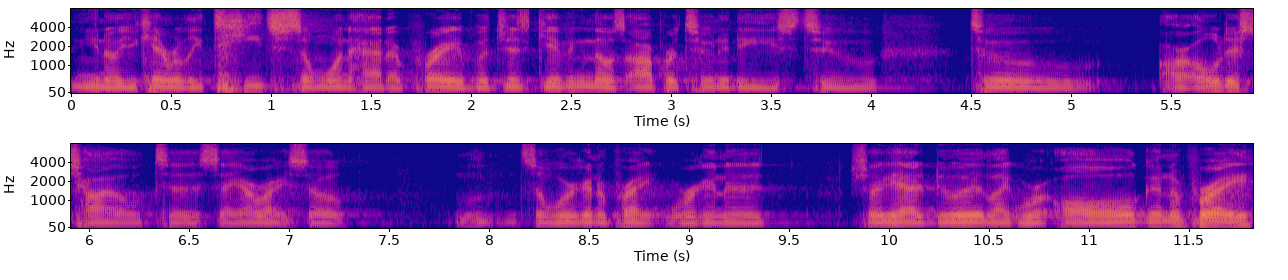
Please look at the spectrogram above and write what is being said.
you know you can't really teach someone how to pray but just giving those opportunities to to our oldest child to say all right so so we're to pray. We're to show you how to do it. Like we're all to pray.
